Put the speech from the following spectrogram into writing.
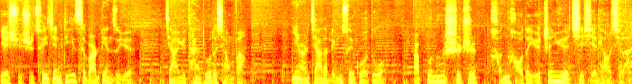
也许是崔健第一次玩电子乐，驾驭太多的想法，因而加的零碎过多，而不能使之很好的与真乐器协调起来。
